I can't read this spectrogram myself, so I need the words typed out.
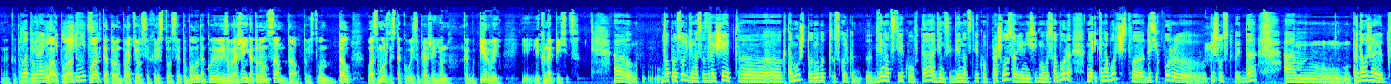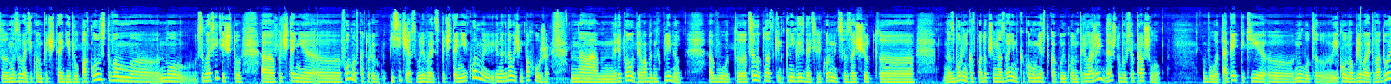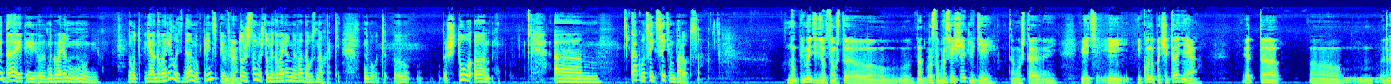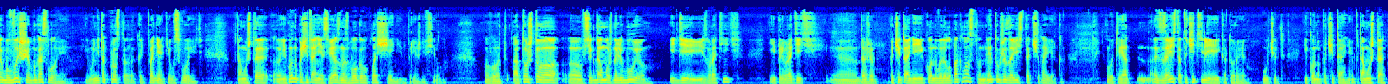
э, который- Плат Вероники, пла- плат, плащаница. плат, которым протерся Христос, это было такое изображение, которое он сам дал. То есть он дал возможность такого изображения. Он как бы первый иконописец. А, Вопрос Ольги нас возвращает э, э, к тому, что, ну вот сколько, 12 веков, да, 11-12 веков прошло со времени Седьмого собора, но иконоборчество до сих пор э, присутствует, да. Продолжают э, называть иконопочитание идолопоклонством, э, но согласитесь, что э, почитание э, формы, в которой и сейчас выливается почитание иконы, иногда очень похоже на ритуалы первобытных племен. Вот. Э, Целый пласт книгоиздателей кормится за счет э, сборников под общим названием, к какому месту какую икону приложить, да, чтобы все прошло. Вот. Опять-таки, э, ну вот, э, икону обливают водой, да, это наговорен, ну, вот я оговорилась, да, но в принципе Да. вот то же самое, что наговоренная вода у знахарки. Вот. Э, Что, э, ам, как вот с э- с этим бороться? Ну, понимаете, дело в том, что э, надо просто просвещать людей, потому что ведь и иконопочитание это, э, это как бы высшее богословие. Его не так просто сказать, понять и усвоить. Потому что э, иконопочитание связано с боговоплощением прежде всего. Вот. А то, что всегда можно любую идею извратить и превратить даже почитание иконы в идолопоклонство, это уже зависит от человека. Вот, и от, зависит от учителей, которые учат иконопочитанию. Потому что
